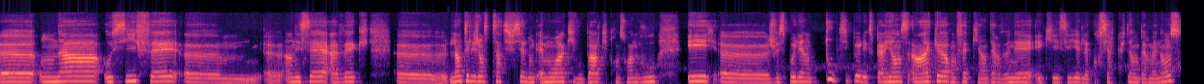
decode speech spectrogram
Euh, on a aussi fait euh, un essai avec l'intelligence artificielle, donc MOA, qui vous parle, qui prend soin de vous. Et je vais spoiler un tout petit peu l'expérience, un hacker en fait qui intervenait et qui essayait de la court-circuiter en permanence.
